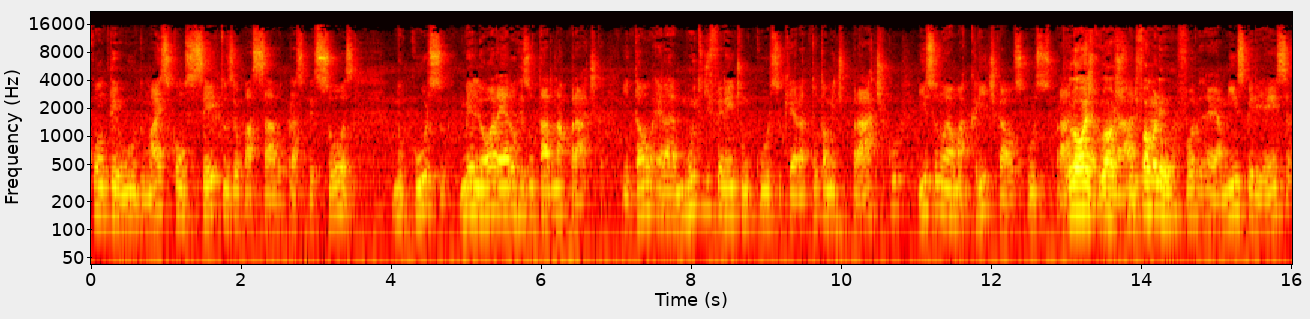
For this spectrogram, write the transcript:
conteúdo, mais conceitos eu passava para as pessoas no curso, melhor era o resultado na prática. Então era muito diferente um curso que era totalmente prático. Isso não é uma crítica aos cursos práticos. Lógico, lógico, de forma nenhuma. For, é a minha experiência.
